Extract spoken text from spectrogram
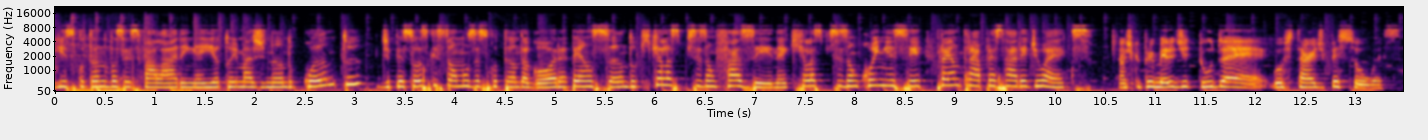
E escutando vocês falarem aí, eu tô imaginando quanto de pessoas que estão nos escutando agora pensando o que, que elas precisam fazer, né? O que elas precisam conhecer para entrar para essa área de UX. Acho que o primeiro de tudo é gostar de pessoas.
